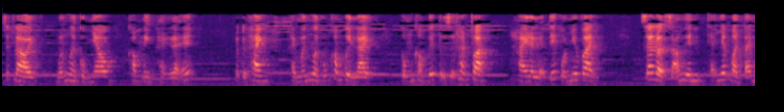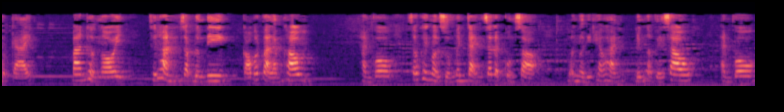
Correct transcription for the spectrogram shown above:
Dứt lời, mấy người cùng nhau, không mình thành lễ. Độc tuyệt thanh thấy mấy người cũng không quỷ lại, cũng không biết tự giữ thân phận, hay là lễ tiết vốn như vậy. Gia luật giáo huyên khẽ nhấp bàn tay một cái. Ban thưởng ngồi, sứ thần dọc đường đi, có vất vả lắm không? Hàn vô, sau khi ngồi xuống bên cạnh gia luật cuồng sở, mọi người đi theo hắn, đứng ở phía sau. Hàn vô,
